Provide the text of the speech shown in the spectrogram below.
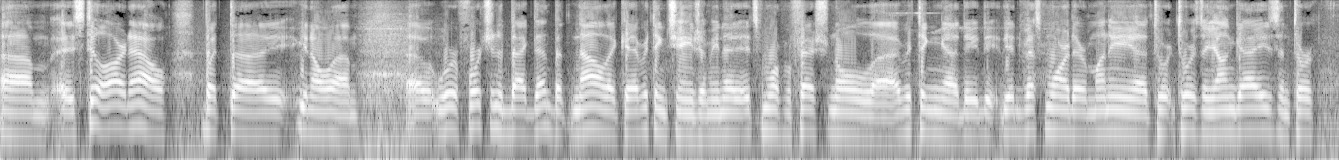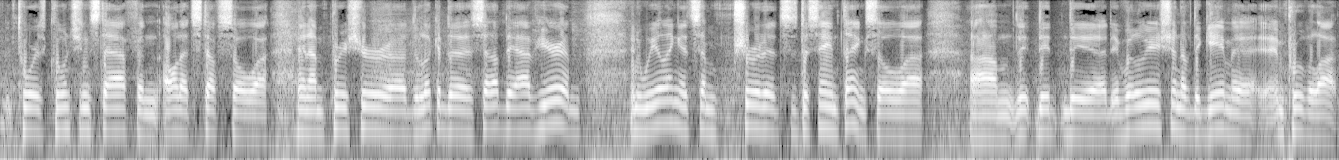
um, still are now. But uh, you know, um, uh, we were fortunate back then, but now like everything changed. I mean, it's more professional. everything they, they, they, invest more of their money to- towards the young guys and tor- towards coaching staff and all that stuff. So, and I'm pretty sure to look at the setup they have here and in Wheeling, it's I'm sure it's the same thing. So uh, um, the the, the, uh, the, evaluation of the game uh, improve a lot.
